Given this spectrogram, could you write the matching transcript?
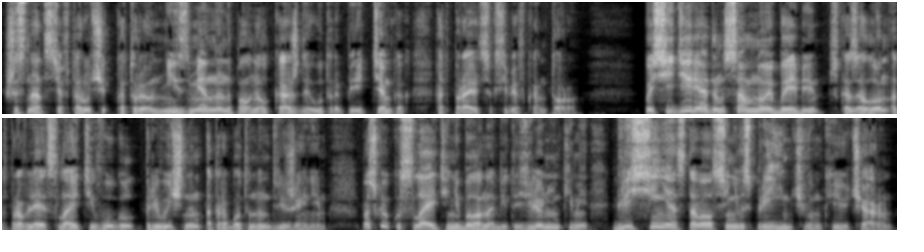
16 авторучек, которые он неизменно наполнял каждое утро перед тем, как отправиться к себе в контору. «Посиди рядом со мной, бэби», — сказал он, отправляя Слайти в угол привычным отработанным движением. Поскольку Слайти не была набита зелененькими, Грессини оставался невосприимчивым к ее чарам.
